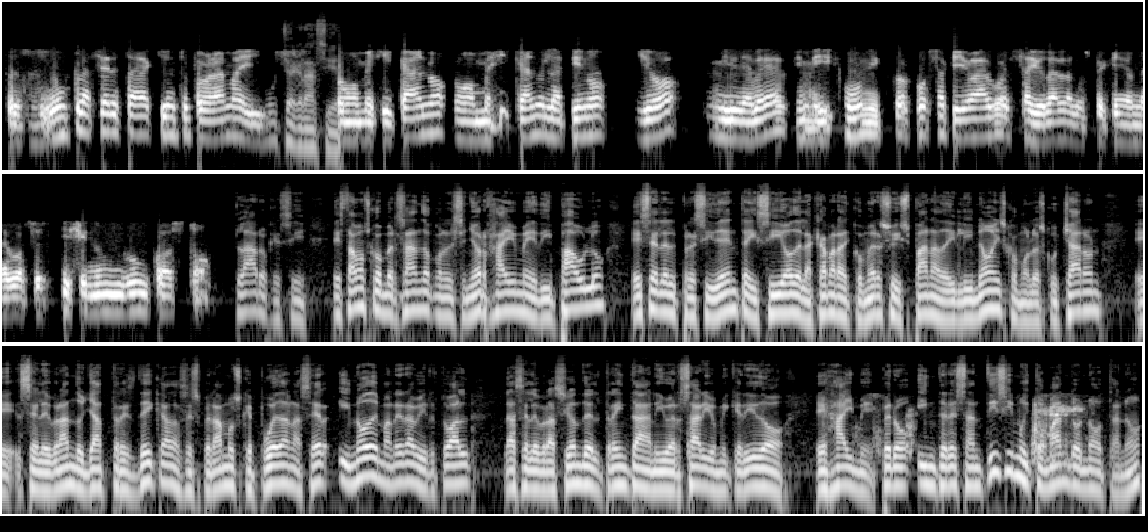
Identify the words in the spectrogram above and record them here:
pues es un placer estar aquí en tu programa y muchas gracias. Como mexicano, como mexicano y latino, yo mi deber y mi única cosa que yo hago es ayudar a los pequeños negocios y sin ningún costo. Claro que sí. Estamos conversando con el señor Jaime Di Paulo, es el, presidente y CEO de la Cámara de Comercio Hispana de Illinois, como lo escucharon, eh, celebrando ya tres décadas. Esperamos que puedan hacer, y no de manera virtual, la celebración del 30 aniversario, mi querido eh, Jaime. Pero interesantísimo y tomando nota, ¿no?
